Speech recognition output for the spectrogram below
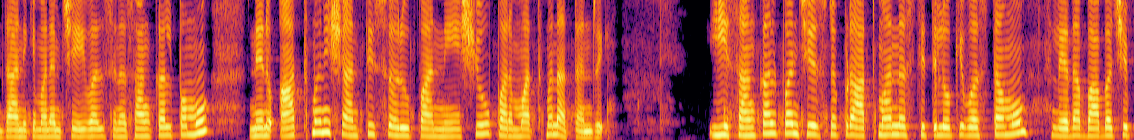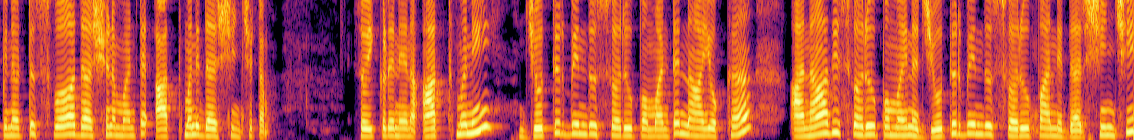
దానికి మనం చేయవలసిన సంకల్పము నేను ఆత్మని శాంతి స్వరూపాన్ని శివ పరమాత్మ నా తండ్రి. ఈ సంకల్పం చేసినప్పుడు ఆత్మాన్న స్థితిలోకి వస్తాము లేదా బాబా చెప్పినట్టు స్వదర్శనం అంటే ఆత్మని దర్శించటం. సో ఇక్కడ నేను ఆత్మని జ్యోతిర్బిందు స్వరూపం అంటే నా యొక్క అనాది స్వరూపమైన జ్యోతిర్బిందు స్వరూపాన్ని దర్శించి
